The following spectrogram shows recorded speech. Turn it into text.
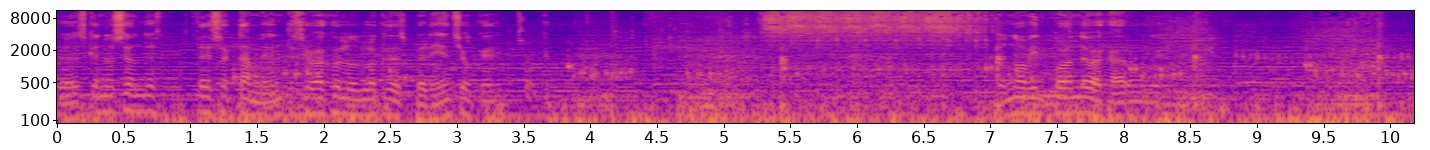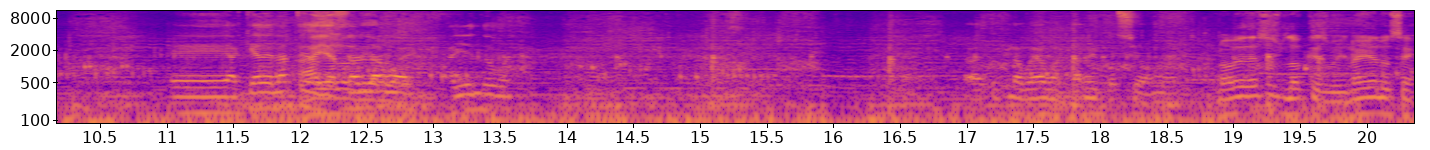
Pero es que no sé dónde está exactamente, si bajo los bloques de experiencia o qué. Yo no vi por dónde bajaron, güey. Eh, aquí adelante. Ah, está el agua cayendo, güey. Ah, creo que la voy a aguantar mi poción, güey. No veo de esos bloques, güey. No, ya lo sé.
